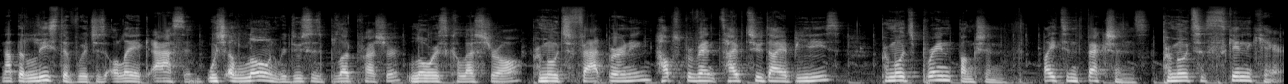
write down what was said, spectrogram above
not the least of which is oleic acid, which alone reduces blood pressure, lowers cholesterol, promotes fat burning, helps prevent type 2 diabetes, promotes brain function, fights infections, promotes skin care,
